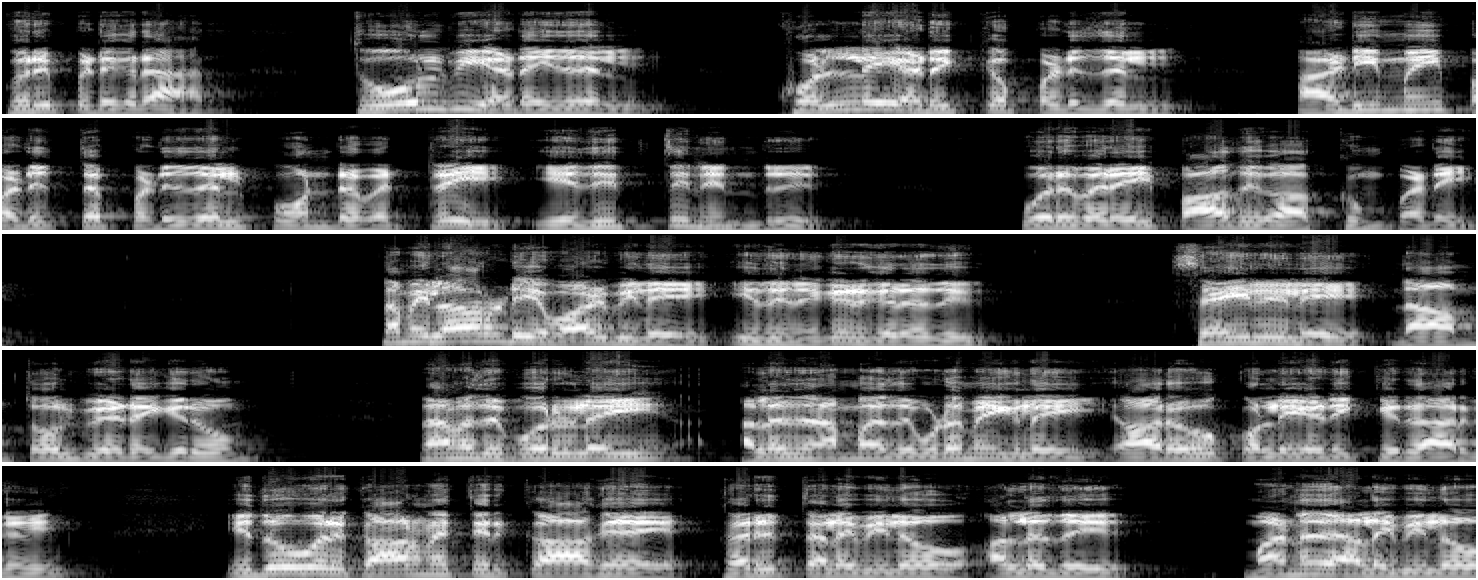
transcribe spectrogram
குறிப்பிடுகிறார் தோல்வி அடைதல் கொள்ளை அடிக்கப்படுதல் அடிமைப்படுத்தப்படுதல் போன்றவற்றை எதிர்த்து நின்று ஒருவரை பாதுகாக்கும் படை. நம்ம எல்லாருடைய வாழ்விலே இது நிகழ்கிறது. செயலிலே நாம் தோல்வியடைகிறோம். நமது பொருளை அல்லது நமது உடைமைகளை யாரோ கொள்ளையடிக்கிறார்கள். ஏதோ ஒரு காரணத்திற்காக கருத்தளவிலோ அல்லது மனத அளவிலோ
